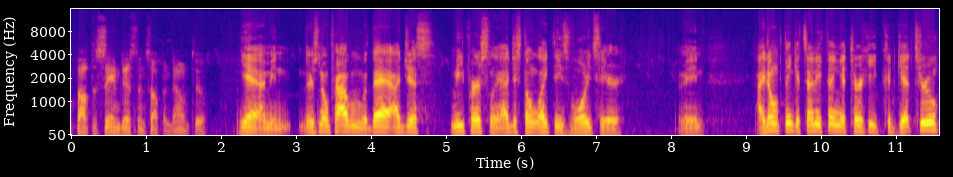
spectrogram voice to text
About the same distance up and down too. Yeah, I mean, there's no problem with that. I just, me personally, I just don't like these voids here. I mean, I don't think it's anything a turkey could get through,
